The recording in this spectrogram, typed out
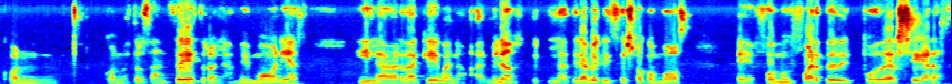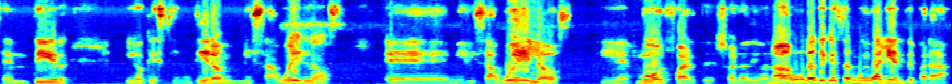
con, con nuestros ancestros, las memorias, y la verdad que, bueno, al menos la terapia que hice yo con vos eh, fue muy fuerte del poder llegar a sentir lo que sintieron mis abuelos, eh, mis bisabuelos, y es muy fuerte, yo lo digo, ¿no? Uno tiene que ser muy valiente para,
